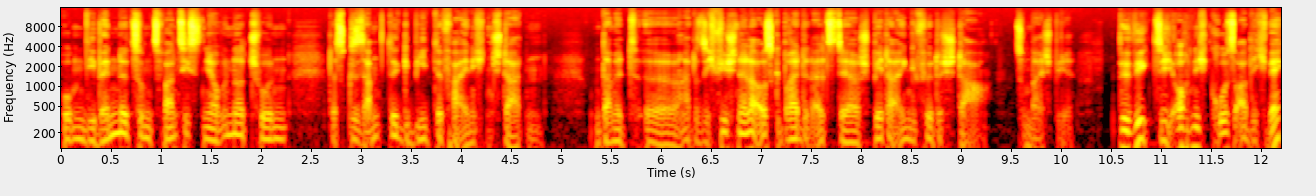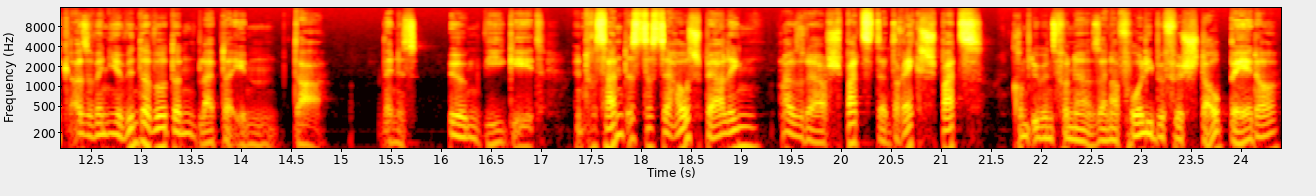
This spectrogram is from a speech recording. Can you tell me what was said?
um die Wende zum 20. Jahrhundert schon das gesamte Gebiet der Vereinigten Staaten. Und damit äh, hat er sich viel schneller ausgebreitet als der später eingeführte Star zum Beispiel. Bewegt sich auch nicht großartig weg. Also wenn hier Winter wird, dann bleibt er eben da, wenn es irgendwie geht. Interessant ist, dass der Haussperling, also der Spatz, der Drecksspatz, kommt übrigens von der, seiner Vorliebe für Staubbäder,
